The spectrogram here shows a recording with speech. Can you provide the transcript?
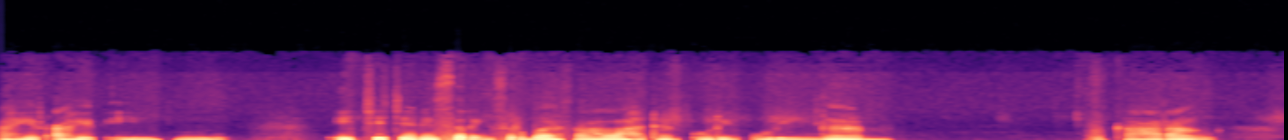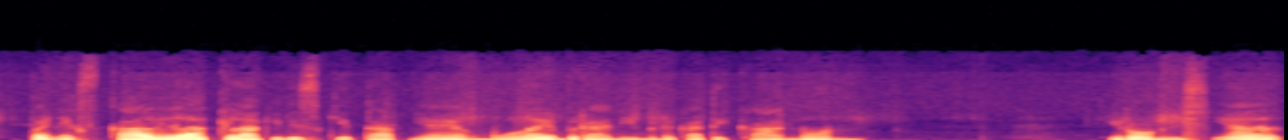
akhir-akhir ini, Ichi jadi sering serba salah dan uring-uringan. Sekarang, banyak sekali laki-laki di sekitarnya yang mulai berani mendekati kanon. Ironisnya,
